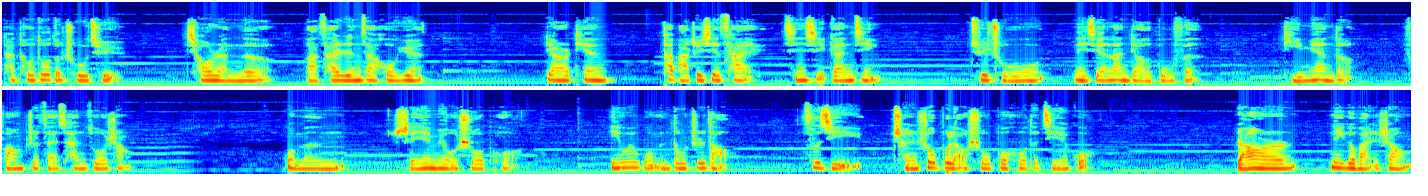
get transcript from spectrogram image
他偷偷的出去，悄然的把菜扔在后院。第二天，他把这些菜清洗干净，去除那些烂掉的部分，体面的放置在餐桌上。我们谁也没有说破，因为我们都知道自己承受不了说破后的结果。然而那个晚上。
